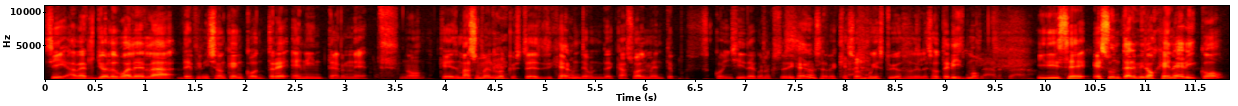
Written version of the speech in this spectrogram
Sí, a ver, yo les voy a leer la definición que encontré en internet, ¿no? Que es más o menos lo que ustedes dijeron, de donde casualmente pues, coincide con lo que ustedes dijeron, se ve que son muy estudiosos del esoterismo. Claro, claro. Y dice, es un término genérico,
